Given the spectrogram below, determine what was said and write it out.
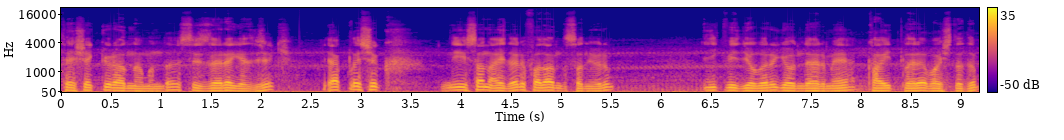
teşekkür anlamında sizlere gelecek. Yaklaşık Nisan ayları falandı sanıyorum. İlk videoları göndermeye, kayıtlara başladım.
